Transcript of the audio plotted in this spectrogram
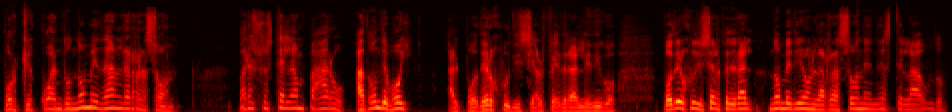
porque cuando no me dan la razón, para eso está el amparo, ¿a dónde voy? Al Poder Judicial Federal. Le digo, Poder Judicial Federal, no me dieron la razón en este laudo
